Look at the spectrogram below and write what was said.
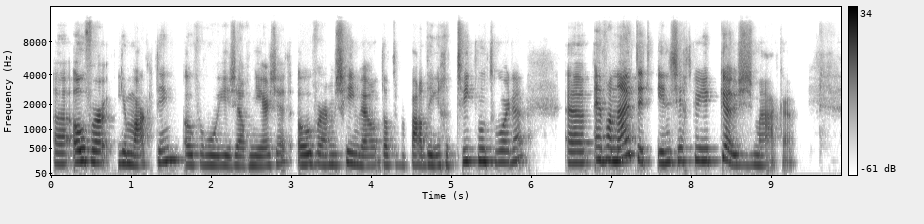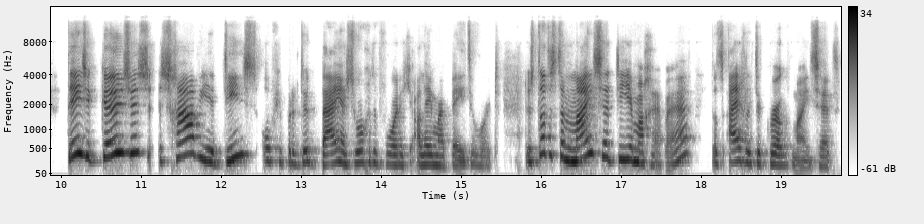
uh, over je marketing, over hoe je jezelf neerzet, over misschien wel dat er bepaalde dingen getweakt moeten worden. Uh, en vanuit dit inzicht kun je keuzes maken. Deze keuzes schaven je dienst of je product bij en zorgen ervoor dat je alleen maar beter wordt. Dus dat is de mindset die je mag hebben. Hè? Dat is eigenlijk de growth mindset.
